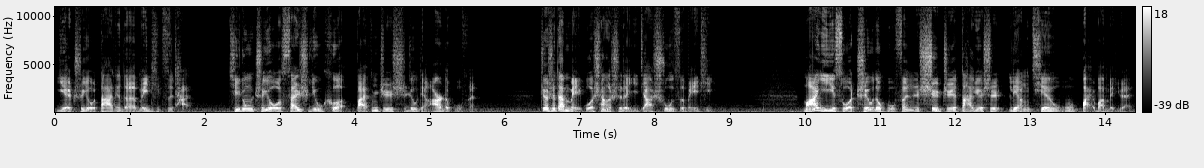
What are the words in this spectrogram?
也持有大量的媒体资产，其中持有三十六氪百分之十六点二的股份，这是在美国上市的一家数字媒体。蚂蚁所持有的股份市值大约是两千五百万美元。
